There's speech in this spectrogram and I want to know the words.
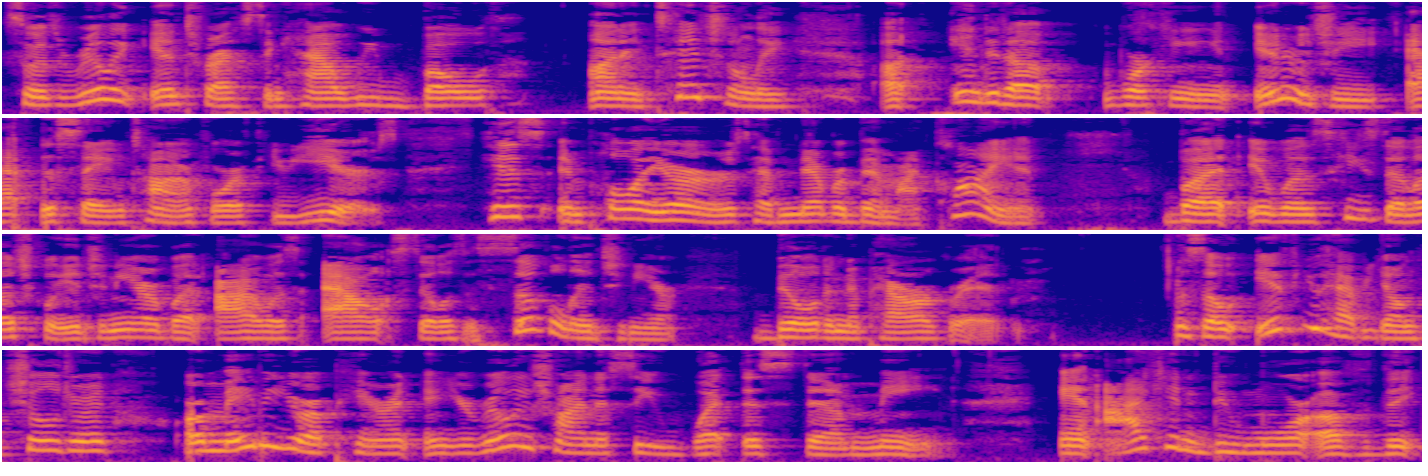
So it's really interesting how we both unintentionally uh, ended up working in energy at the same time for a few years. His employers have never been my client, but it was he's the electrical engineer, but I was out still as a civil engineer building the power grid. So if you have young children, or maybe you're a parent and you're really trying to see what does STEM mean, and I can do more of the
